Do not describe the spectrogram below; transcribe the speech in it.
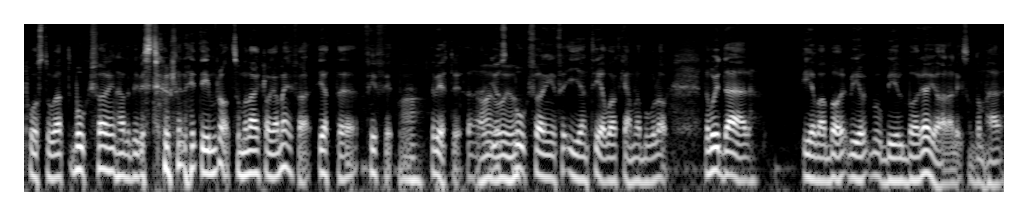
påstod att bokföringen hade blivit stulen i ett inbrott som hon anklagade mig för. Jättefiffigt. Ja. Det vet du här, Ja, jo, Just jo. bokföringen för INT, vårt gamla bolag. Det var ju där Eva och Bill började göra liksom, de här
